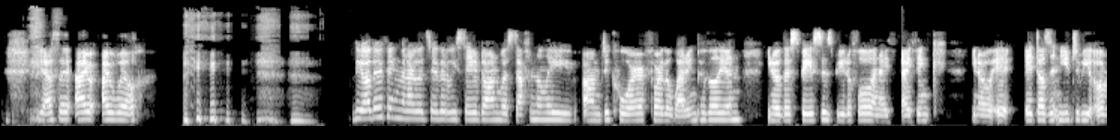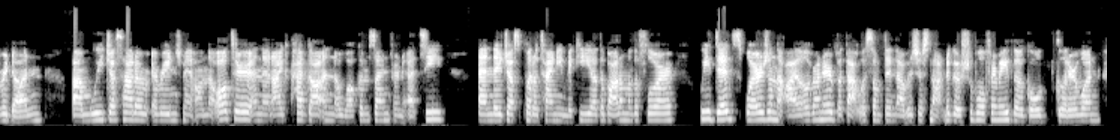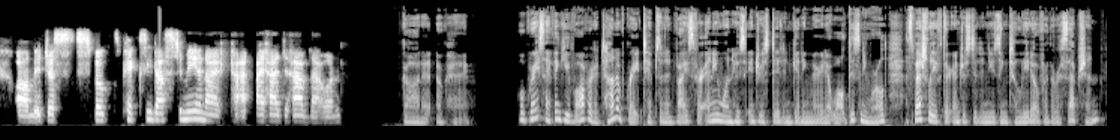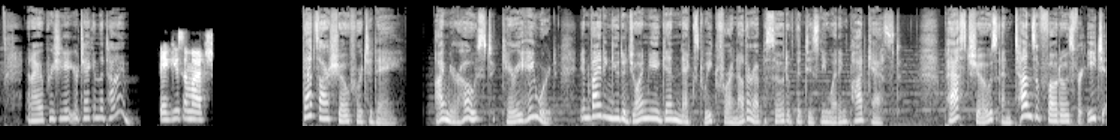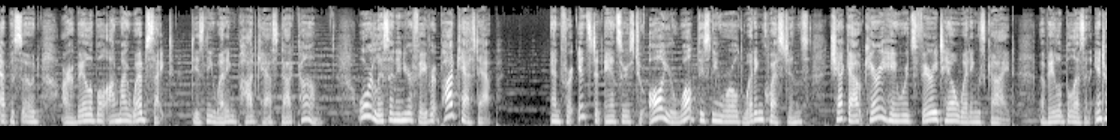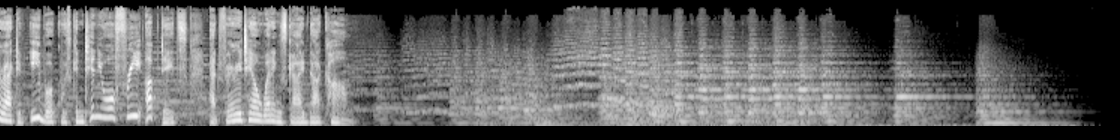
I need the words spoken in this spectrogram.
yes, I, I, I will. the other thing that I would say that we saved on was definitely um, decor for the wedding pavilion. You know, the space is beautiful, and I I think you know it it doesn't need to be overdone um, we just had an arrangement on the altar, and then I had gotten a welcome sign from Etsy, and they just put a tiny Mickey at the bottom of the floor. We did splurge on the aisle runner, but that was something that was just not negotiable for me. The gold glitter one, um, it just spoke pixie dust to me, and I ha- I had to have that one. Got it. Okay. Well, Grace, I think you've offered a ton of great tips and advice for anyone who's interested in getting married at Walt Disney World, especially if they're interested in using Toledo for the reception. And I appreciate your taking the time. Thank you so much. That's our show for today. I'm your host, Carrie Hayward, inviting you to join me again next week for another episode of the Disney Wedding Podcast. Past shows and tons of photos for each episode are available on my website, DisneyWeddingPodcast.com, or listen in your favorite podcast app. And for instant answers to all your Walt Disney World wedding questions, check out Carrie Hayward's Fairy Tale Weddings Guide, available as an interactive ebook with continual free updates at fairytaleweddingsguide.com.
